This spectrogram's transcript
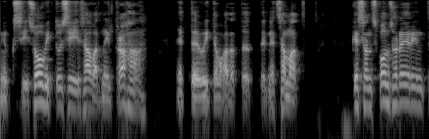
niisuguseid soovitusi, saavad neilt raha. et võite vaadata, et needsamad kes on sponsoreerinud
